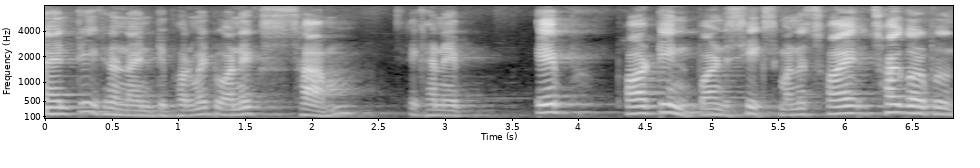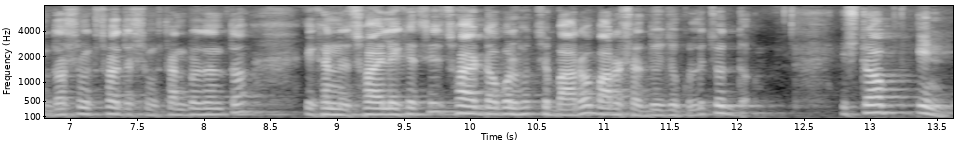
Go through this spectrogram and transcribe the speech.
নাইনটি এখানে ninety format one x sum এখানে এফ ফরটিন পয়েন্ট সিক্স মানে ছয় ছয় গড় পর্যন্ত, দশমিক ছয় দশমিক স্থান পর্যন্ত, এখানে ছয় লিখেছি, ছয় ডবল হচ্ছে বারো বারো সাত দুই যোগ করলে চোদ্দ। স্টপ ইন্ট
